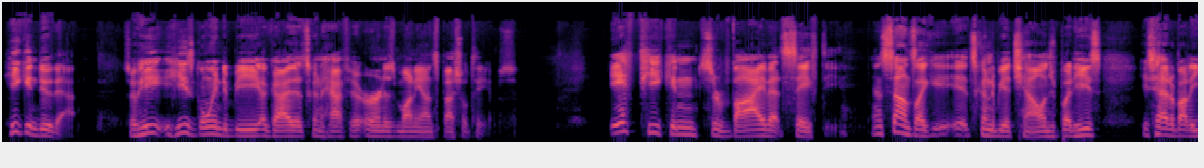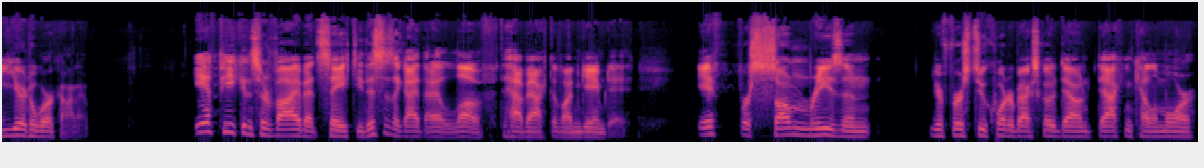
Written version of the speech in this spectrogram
He can do that. So he he's going to be a guy that's going to have to earn his money on special teams. If he can survive at safety, and it sounds like it's going to be a challenge, but he's he's had about a year to work on it. If he can survive at safety, this is a guy that I love to have active on game day. If for some reason your first two quarterbacks go down, Dak and Kellen Moore,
